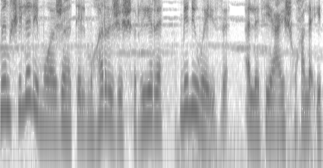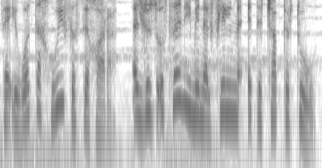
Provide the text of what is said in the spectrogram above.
من خلال مواجهة المهرج الشرير بنيويز الذي يعيش على إيذاء وتخويف الصغار. الجزء الثاني من الفيلم إت تشابتر 2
